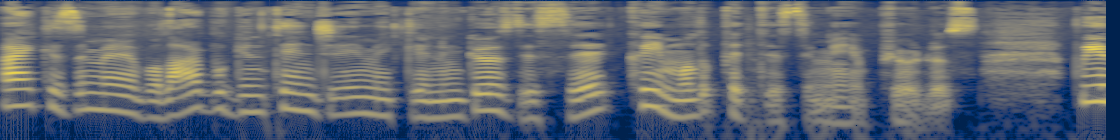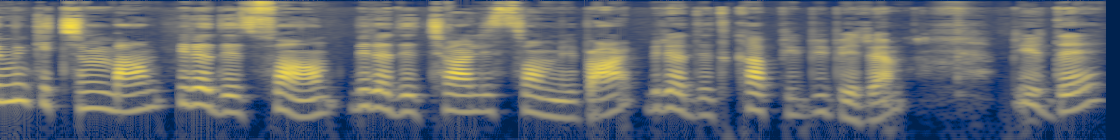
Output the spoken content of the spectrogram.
Herkese merhabalar. Bugün tencere yemeklerinin gözdesi kıymalı patates yemeği yapıyoruz. Bu yemek için ben 1 adet soğan, 1 adet charleston biber, 1 adet kapya biberi, bir de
